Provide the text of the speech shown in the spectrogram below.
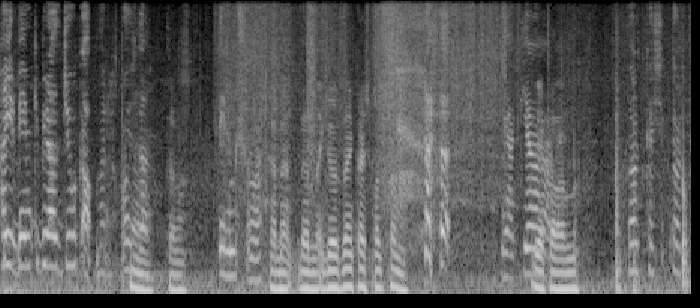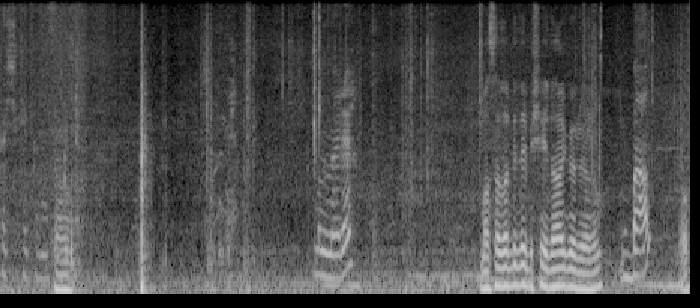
Hayır benimki biraz cıvık altları. O yüzden Ha, tamam. erimiş o. Hemen ben de gözden kaçmadı tamam. Yak ya. Yakalandım. 4 kaşık 4 kaşık hepimiz. Tamam. Bunları Masada bir de bir şey daha görüyorum. bal, Of.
